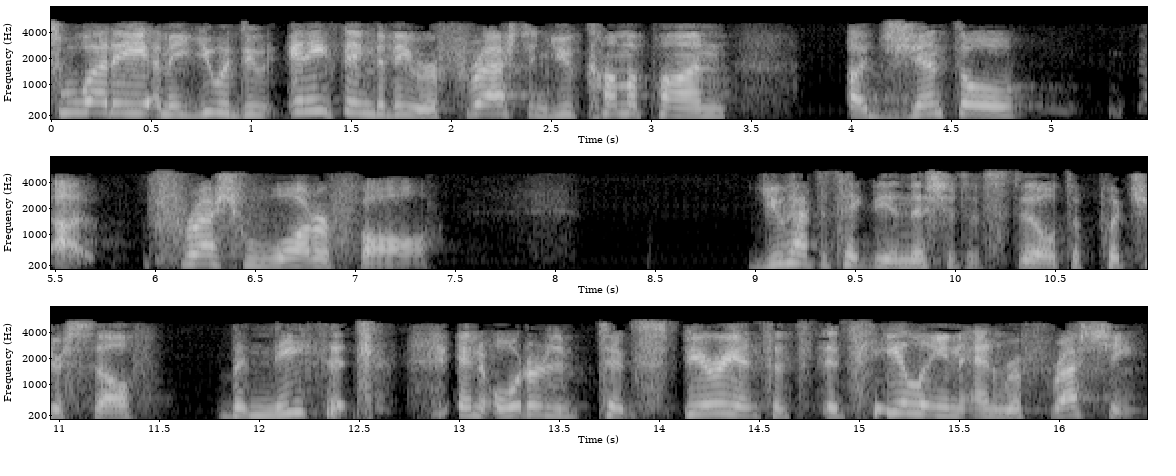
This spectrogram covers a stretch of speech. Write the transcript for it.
sweaty. I mean, you would do anything to be refreshed and you come upon a gentle, uh, fresh waterfall. You have to take the initiative still to put yourself beneath it in order to, to experience its, its healing and refreshing.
